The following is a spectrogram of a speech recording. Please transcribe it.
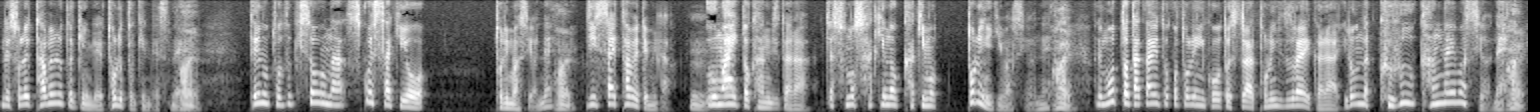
でそれ食べる時にね取る時にですね、はい。手の届きそうな少し先を取りますよね、はい。実際食べてみた、ううん。まいと感じたらじゃあその先の柿も取りに行きますよね、はい。でもっと高いとこ取りに行こうとしたら取りづらいからいろんな工夫考えますよね、はい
